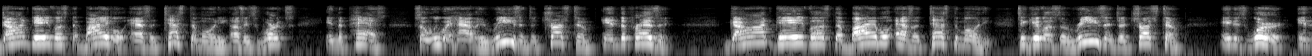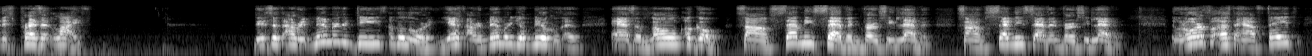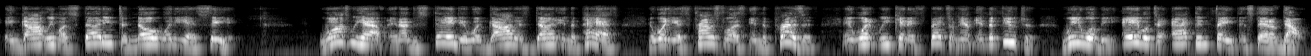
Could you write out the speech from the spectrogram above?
God gave us the Bible as a testimony of his works in the past so we would have a reason to trust him in the present. God gave us the Bible as a testimony to give us a reason to trust him in his word in this present life. This says, I remember the deeds of the Lord. Yes, I remember your miracles as, as of long ago. Psalm 77, verse 11. Psalm 77, verse 11. In order for us to have faith in God, we must study to know what he has said. Once we have an understanding of what God has done in the past and what he has promised for us in the present and what we can expect from him in the future, we will be able to act in faith instead of doubt.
